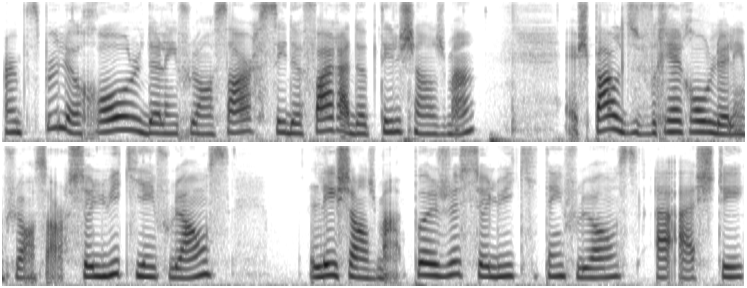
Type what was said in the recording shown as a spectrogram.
un petit peu le rôle de l'influenceur, c'est de faire adopter le changement. Euh, je parle du vrai rôle de l'influenceur, celui qui influence les changements, pas juste celui qui t'influence à acheter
